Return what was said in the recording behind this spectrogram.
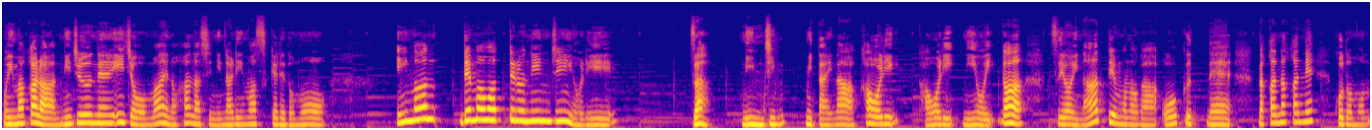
もう今から20年以上前の話になりますけれども、今出回ってる人参より、ザ・人参みたいな香り、香り、匂いが強いなっていうものが多くって、なかなかね、子供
